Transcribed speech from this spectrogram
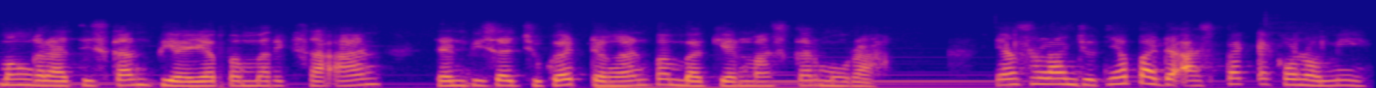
menggratiskan biaya pemeriksaan, dan bisa juga dengan pembagian masker murah. Yang selanjutnya pada aspek ekonomi,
